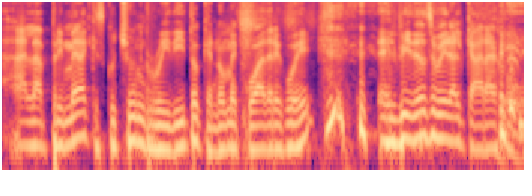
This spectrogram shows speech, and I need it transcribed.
a la primera que escucho un ruidito que no me cuadre, güey, el video se va a ir al carajo. güey.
